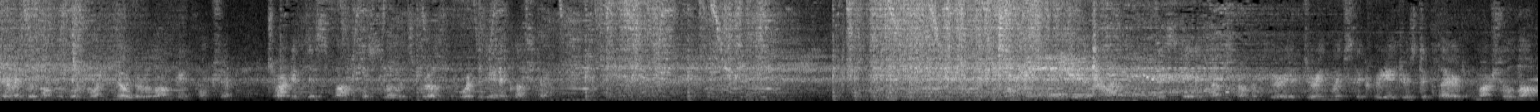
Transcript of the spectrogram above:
There is a vulnerable point Nope. further along the infection. Target this spot to slow its growth towards the data cluster. Data comes from a period during which the creators declared martial law.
